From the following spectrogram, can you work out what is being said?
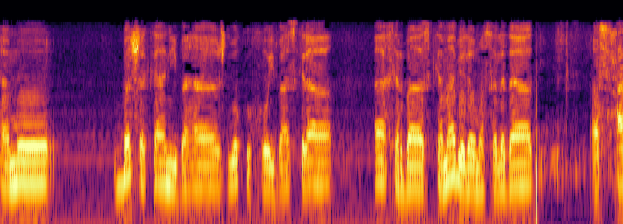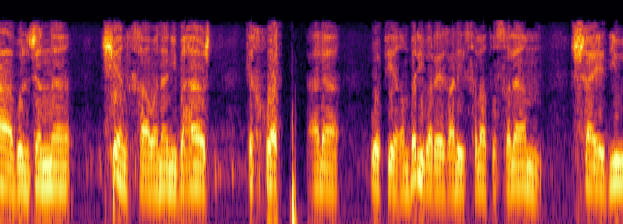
همو بەشەکانی بەهشت وەکو خۆی باسکرا آخر باس کەما بێ لەو مەسەلەدات ئەصحاب الجنة چێن خاوەنانی بەهشت کە تعالى و پێغمبەری بەڕێز عليه الصلاة والسلام. شایدی و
